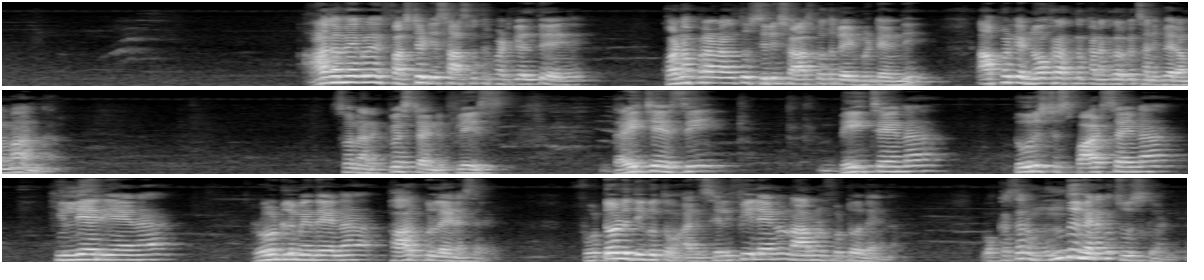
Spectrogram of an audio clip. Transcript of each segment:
ఆగమేఘలో ఫస్ట్ ఎయిడ్ చేసి ఆసుపత్రి పట్టుకెళ్తే కొండ ప్రాణాలతో శిరీష్ ఆసుపత్రిలో అడ్మిట్ అయింది. అప్పటికే నోకరత్న కనకదుర్గ చనిపోయారమ్మా అన్నారు. సో నా రిక్వెస్ట్ అండి ప్లీజ్ దయచేసి బీచ్ అయినా టూరిస్ట్ స్పాట్స్ అయినా హిల్ ఏరియా అయినా రోడ్ల మీద అయినా పార్కులు అయినా సరే ఫోటోలు దిగుతాం. అది సెల్ఫీలైనా నార్మల్ ఫోటోలైనా ఒకసారి ముందు వెనక చూసుకోండి.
